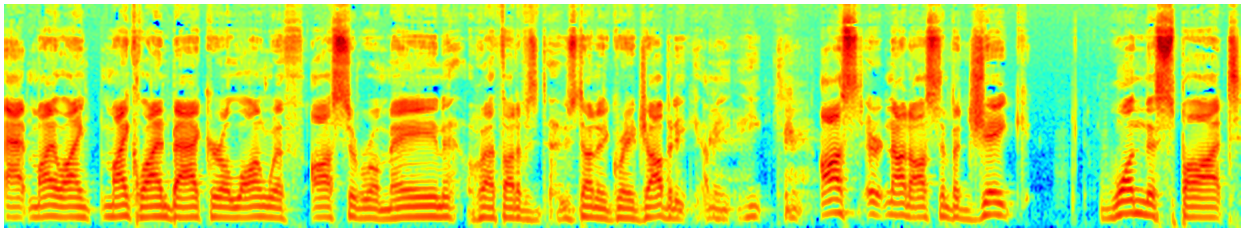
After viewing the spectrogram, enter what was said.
at my line, Mike linebacker, along with Austin Romaine, who I thought was, who's done a great job. But he, I mean, he, Austin, not Austin, but Jake won the spot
